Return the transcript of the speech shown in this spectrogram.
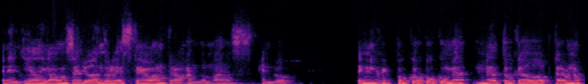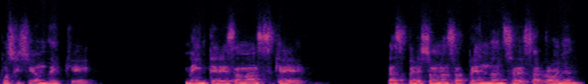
en el día, digamos, ayudándole a Esteban, trabajando más en lo técnico y poco a poco me ha, me ha tocado adoptar una posición de que me interesa más que las personas aprendan, se desarrollen,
